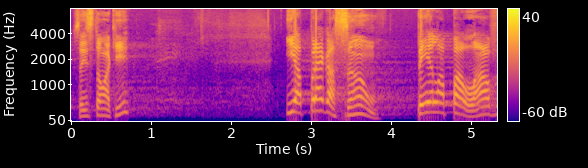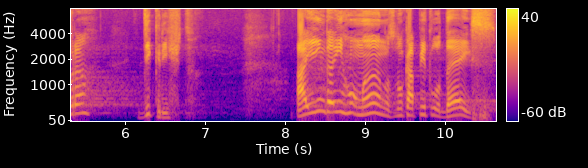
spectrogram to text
Vocês estão aqui? E a pregação pela palavra de Cristo. Ainda em Romanos, no capítulo 10,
